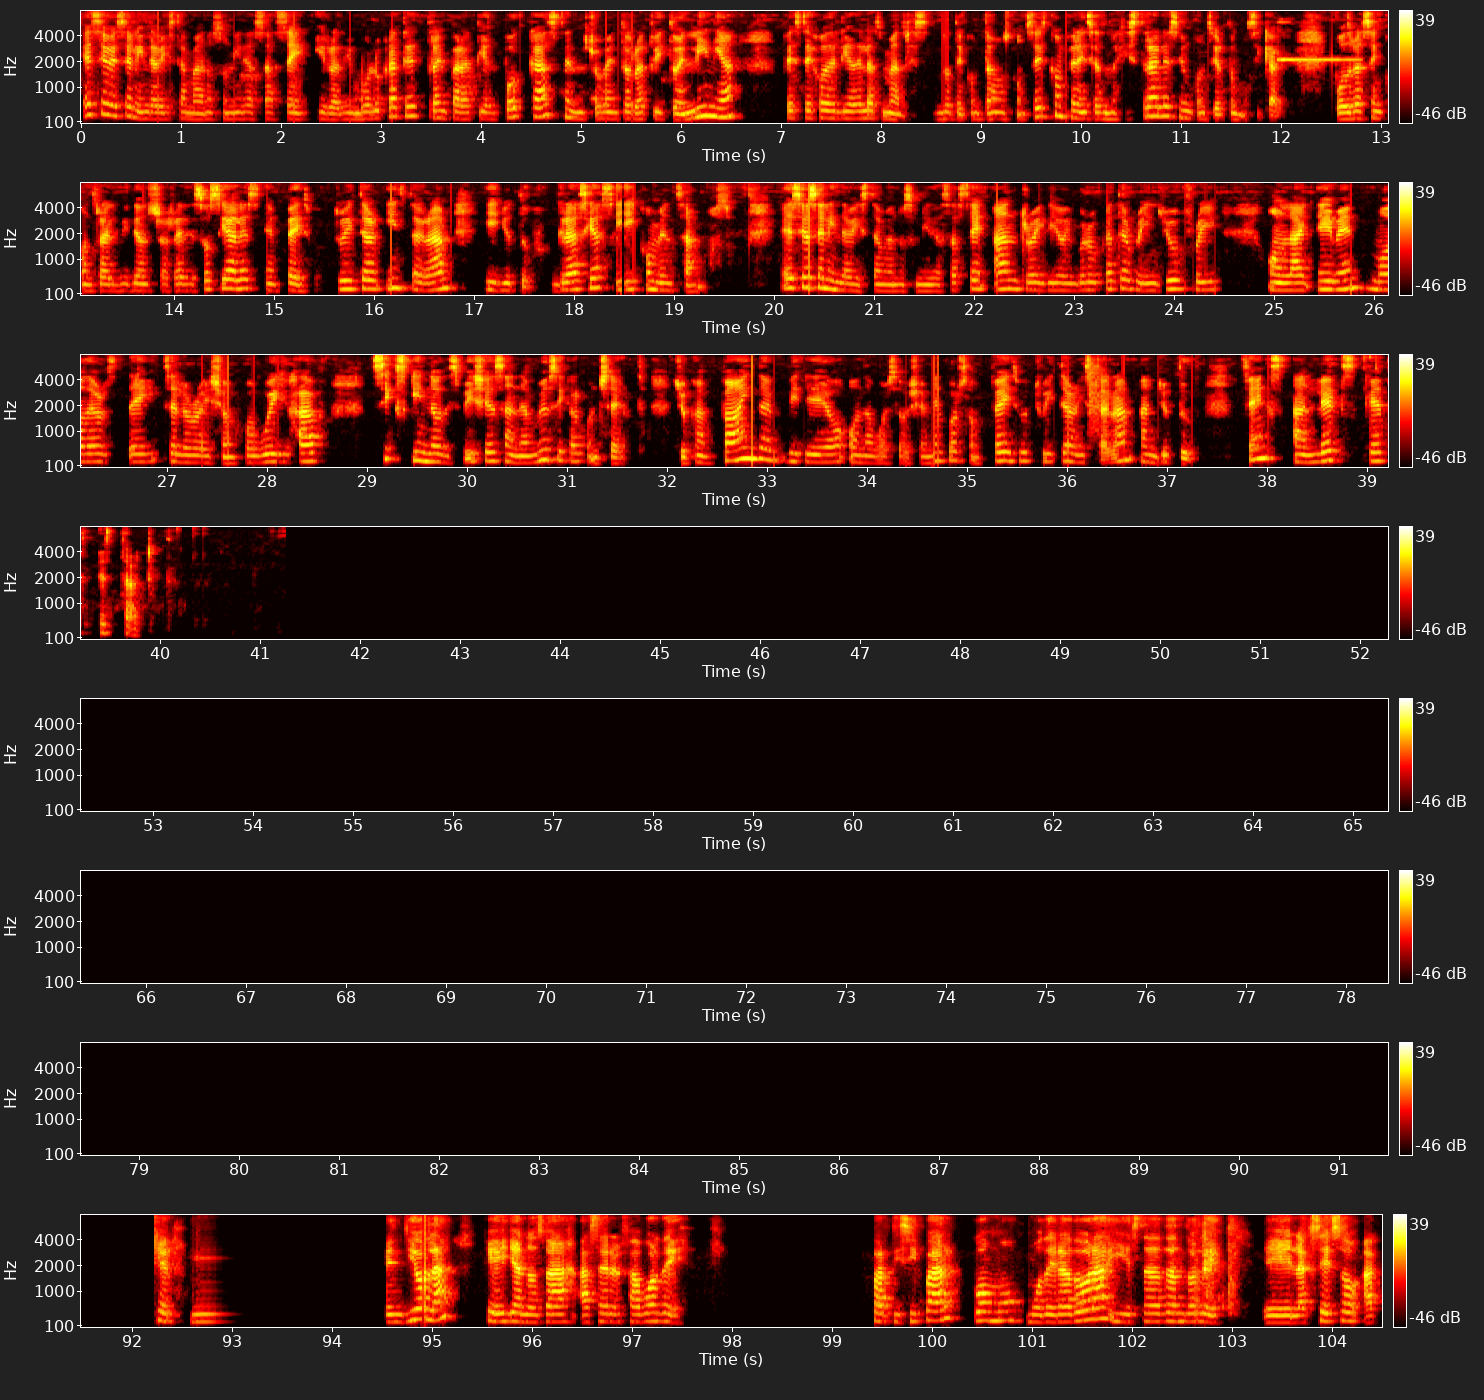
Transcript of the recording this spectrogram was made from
SOS Linda Vista Manos Unidas AC y Radio Involucrate traen para ti el podcast de nuestro evento gratuito en línea Festejo del Día de las Madres, donde contamos con seis conferencias magistrales y un concierto musical. Podrás encontrar el video en nuestras redes sociales en Facebook, Twitter, Instagram y YouTube. Gracias y comenzamos. SOS Linda Vista Manos Unidas AC and Radio Involucrate bring you free online event Mother's Day celebration where we have six keynote speeches and a musical concert. You can find the video on our social networks on Facebook, Twitter, Instagram, and YouTube. Thanks, and let's get started. Mendiola, que ella nos va a hacer el favor de participar como moderadora y está dándole eh, el acceso a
